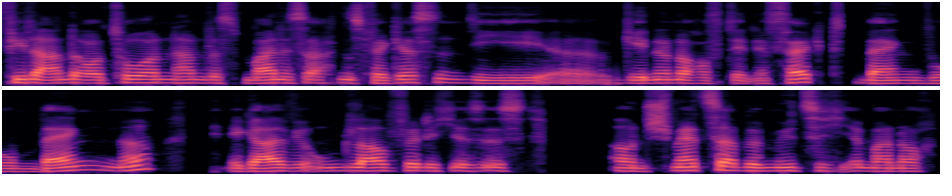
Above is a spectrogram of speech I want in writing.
viele andere Autoren haben das meines Erachtens vergessen. Die äh, gehen nur noch auf den Effekt, bang, boom, bang, ne? egal wie unglaubwürdig es ist. Und Schmetzer bemüht sich immer noch,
